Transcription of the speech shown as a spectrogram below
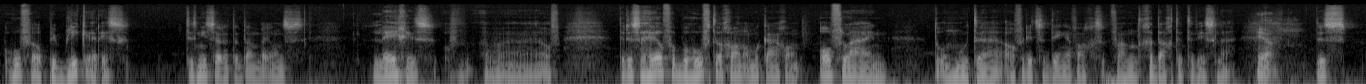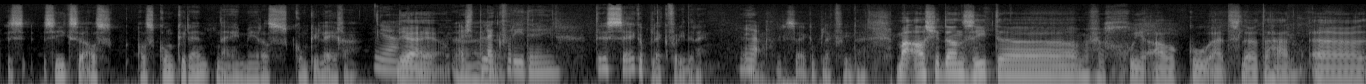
hoeveel publiek er is... Het is niet zo dat het dan bij ons leeg is. Of, uh, of, er is heel veel behoefte gewoon om elkaar gewoon offline te ontmoeten... over dit soort dingen van, van gedachten te wisselen. Ja. Dus zie ik ze als, als concurrent? Nee, meer als conculega. Ja. Ja, ja. Er is plek voor iedereen. Er is zeker plek voor iedereen. Ja. er is zeker plek voor iedereen. Maar als je dan ziet, uh, een goede oude koe uit de sleutel halen, uh,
